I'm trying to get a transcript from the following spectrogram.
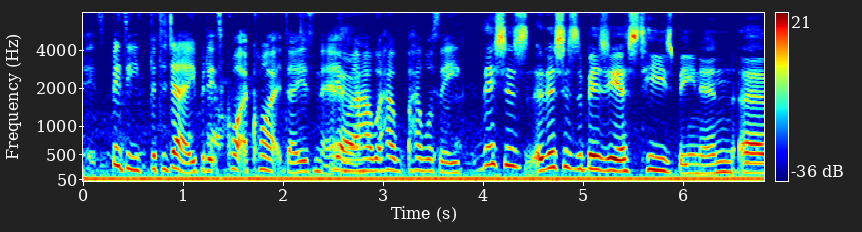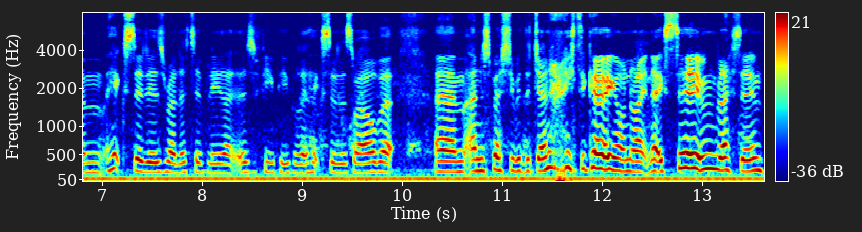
it's busy for today, but it's quite a quiet day, isn't it? Yeah. How, how, how was he? This is this is the busiest he's been in. Um, Hickstead is relatively like there's a few people at Hickstead as well, but um, and especially with the generator going on right next to him, bless him.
